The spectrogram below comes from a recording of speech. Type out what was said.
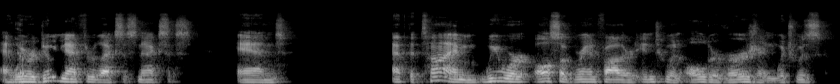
And we were doing that through LexisNexis. And at the time, we were also grandfathered into an older version, which was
